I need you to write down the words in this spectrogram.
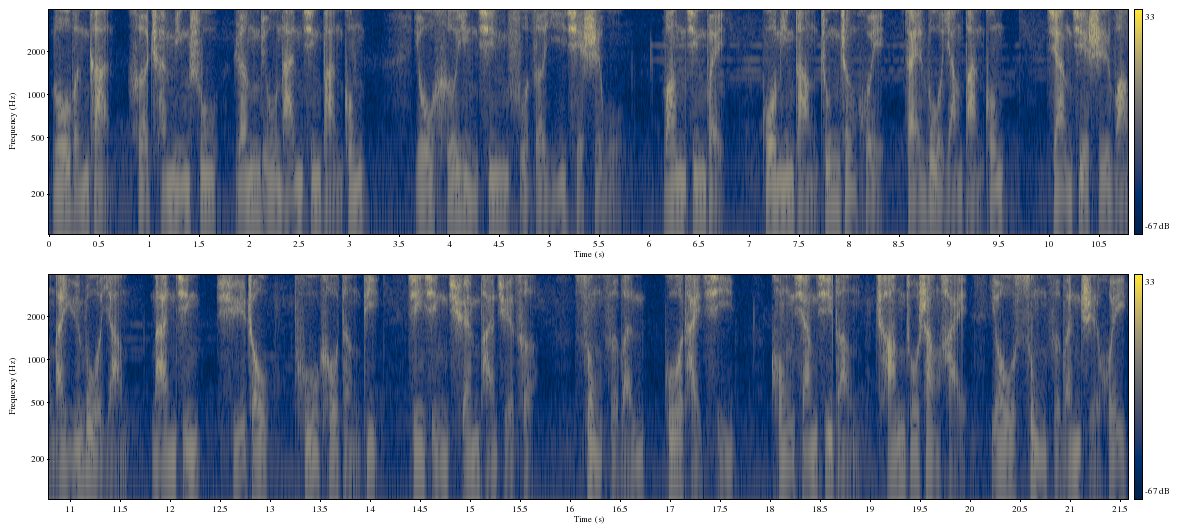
罗文干和陈明书仍留南京办公，由何应钦负责一切事务。汪精卫、国民党中正会在洛阳办公，蒋介石往来于洛阳、南京、徐州、浦口等地进行全盘决策。宋子文、郭泰祺、孔祥熙等常驻上海，由宋子文指挥。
